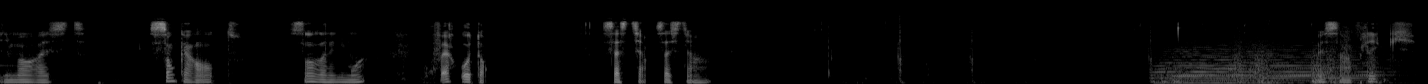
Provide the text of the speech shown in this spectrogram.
Il m'en reste 140, sans années de moins, pour faire autant. Ça se tient, ça se tient. Mais ça implique...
